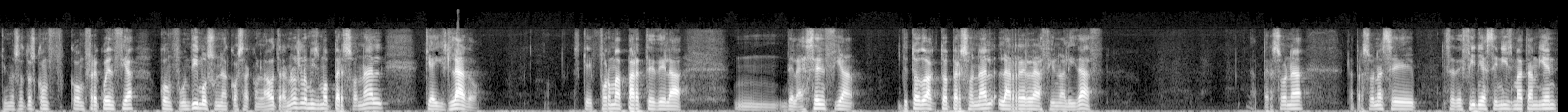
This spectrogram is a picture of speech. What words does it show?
Que nosotros con, frecuencia confundimos una cosa con la otra. No es lo mismo personal que aislado. Es que forma parte de la, mm, de la esencia de todo acto personal la relacionalidad persona, la persona se, se define a sí misma también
